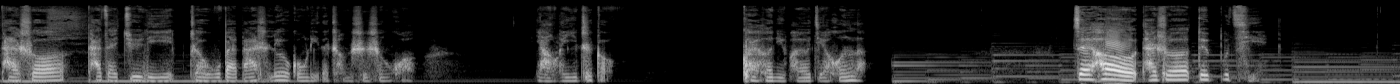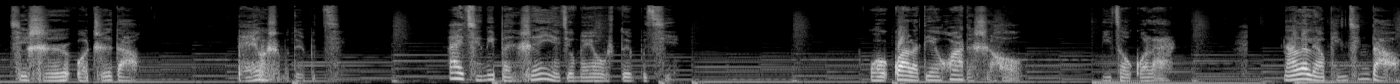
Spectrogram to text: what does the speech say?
他说他在距离这五百八十六公里的城市生活，养了一只狗，快和女朋友结婚了。最后他说对不起。其实我知道，没有什么对不起，爱情里本身也就没有对不起。我挂了电话的时候。你走过来，拿了两瓶青岛。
